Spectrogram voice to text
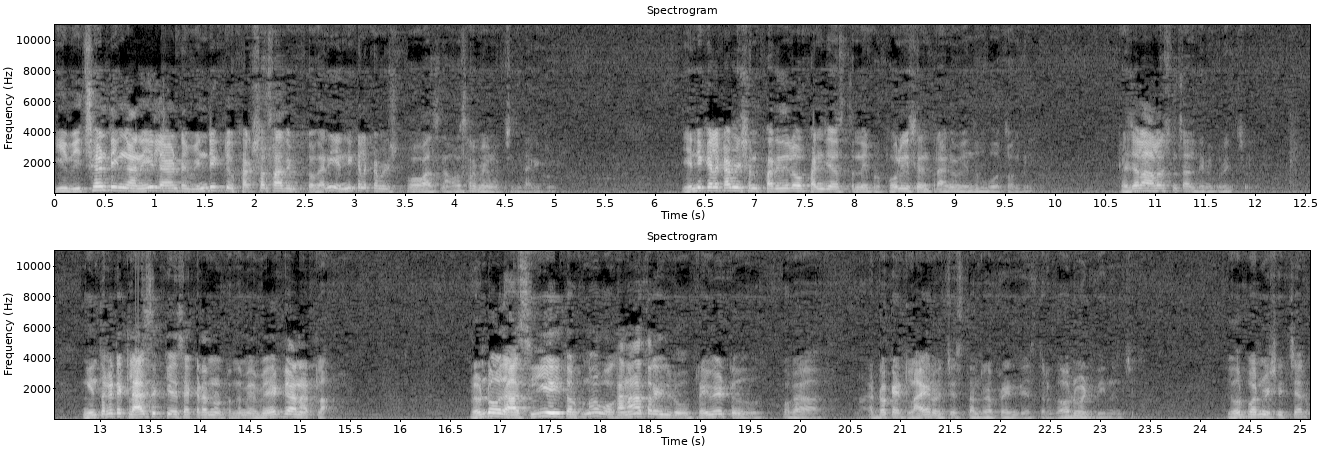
ఈ విచంటింగ్ కానీ లేదంటే విండిక్టివ్ కక్ష సాధింపుతో కానీ ఎన్నికల కమిషన్ పోవాల్సిన అవసరం ఏమొచ్చింది దానికి? ఎన్నికల కమిషన్ పరిధిలో పనిచేస్తున్న ఇప్పుడు పోలీసు యంత్రాంగం ఎందుకు పోతుంది? ప్రజలు ఆలోచించాలి దీని గురించి. ఇంతకంటే క్లాసిక్ కేసు ఎక్కడైనా ఉంటుందో? మేము వేగ్గా అనట్లా రెండవది ఆ సిఐ తరఫున ఒక అనాథరైజ్డ్ ప్రైవేటు ఒక అడ్వకేట్ లాయర్ వచ్చేసి తను రిప్రజెంట్ చేస్తారు గవర్నమెంట్ దీని నుంచి. ఎవరు పర్మిషన్ ఇచ్చారు?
